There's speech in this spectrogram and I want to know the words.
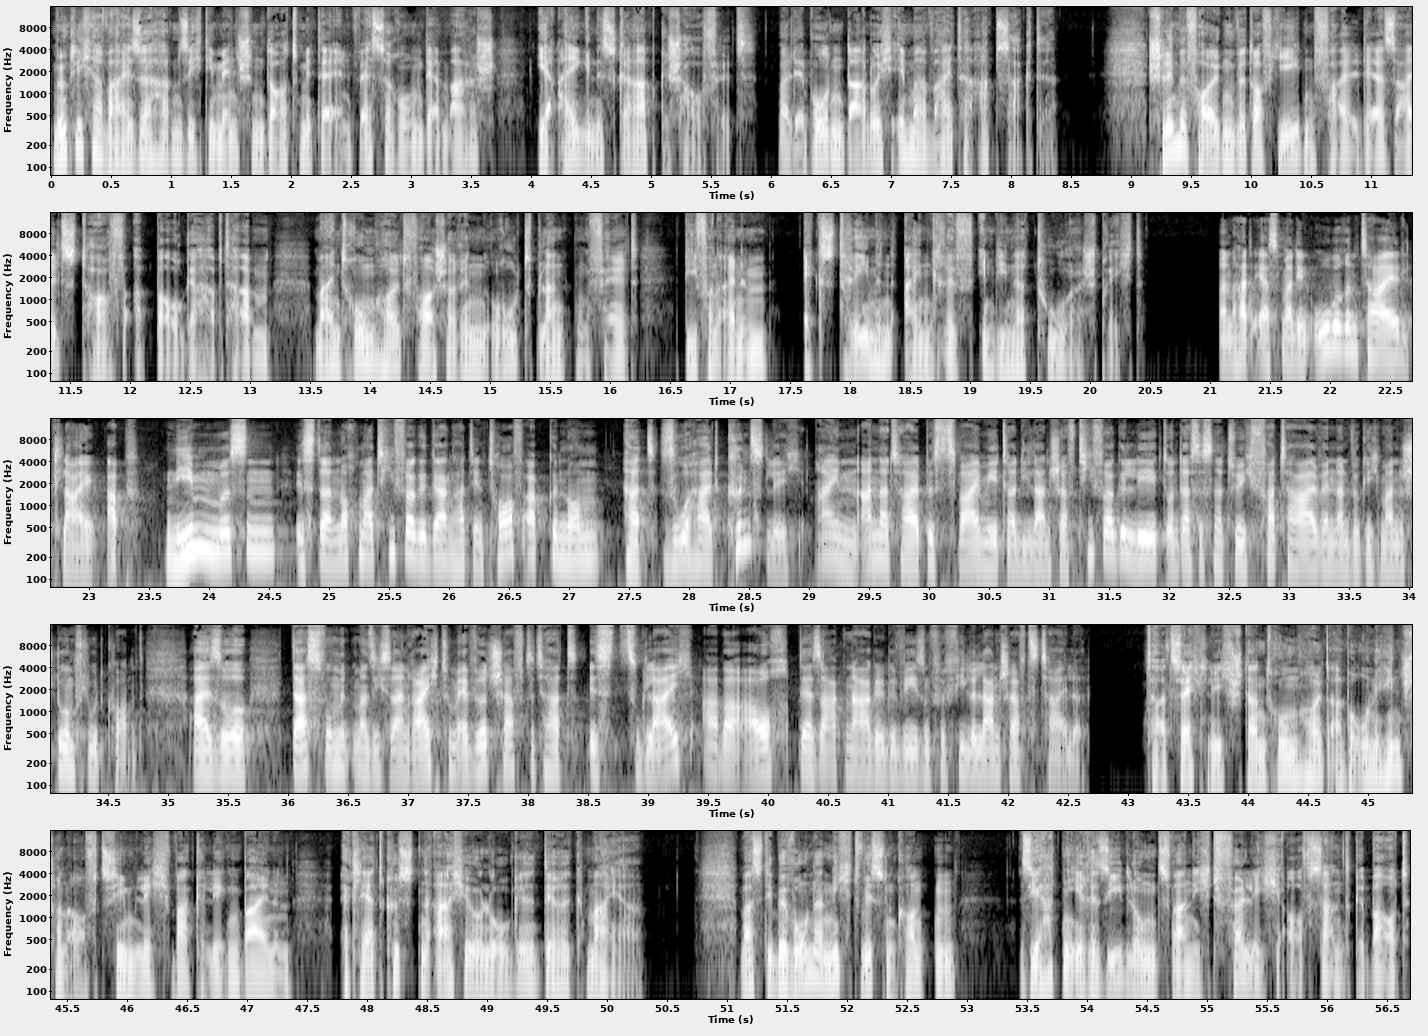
Möglicherweise haben sich die Menschen dort mit der Entwässerung der Marsch ihr eigenes Grab geschaufelt weil der Boden dadurch immer weiter absackte. Schlimme Folgen wird auf jeden Fall der Salz-Torfabbau gehabt haben, meint Rungholt-Forscherin Ruth Blankenfeld, die von einem extremen Eingriff in die Natur spricht. Man hat erstmal den oberen Teil, die Klei, ab nehmen müssen, ist dann noch mal tiefer gegangen, hat den Torf abgenommen, hat so halt künstlich einen anderthalb bis zwei Meter die Landschaft tiefer gelegt und das ist natürlich fatal, wenn dann wirklich mal eine Sturmflut kommt. Also das, womit man sich sein Reichtum erwirtschaftet hat, ist zugleich aber auch der Sargnagel gewesen für viele Landschaftsteile. Tatsächlich stand Rungholt aber ohnehin schon auf ziemlich wackeligen Beinen, erklärt Küstenarchäologe Dirk Meyer. Was die Bewohner nicht wissen konnten, Sie hatten ihre Siedlung zwar nicht völlig auf Sand gebaut,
